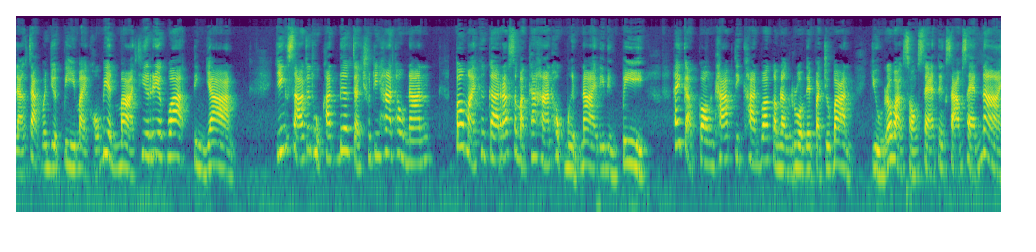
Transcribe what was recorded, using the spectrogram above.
หลังจากวันหยุดปีใหม่ของเมียนมาที่เรียกว่าติ่งยานหญิงสาวจะถูกคัดเลือกจากชุดที่ 5 เท่านั้น เป้าหมายคือการรับสมัครทหาร 60,000 นายใน 1 ปี ให้กับกองทัพที่คาดว่ากำลังรวมในปัจจุบัน อยู่ระหว่าง 200,000ถึง300,000 นาย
